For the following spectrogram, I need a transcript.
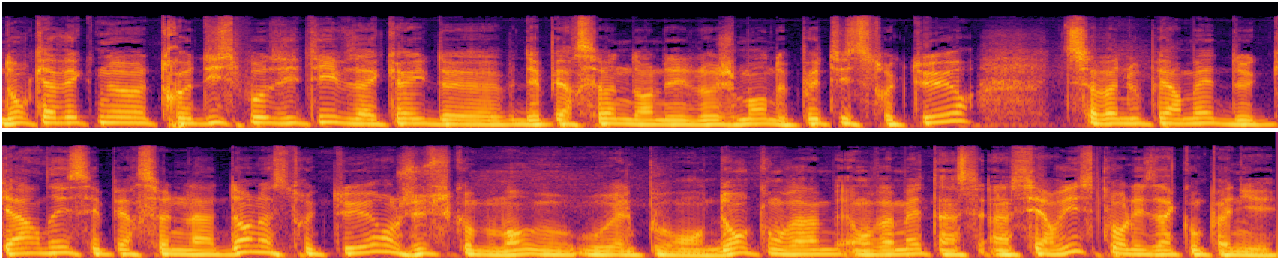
Donc avec notre dispositif d'accueil de- des personnes dans les logements de petites structures, ça va nous permettre de garder ces personnes-là dans la structure jusqu'au moment où, elles pourront. Donc on va, on va mettre un, service pour les accompagner.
